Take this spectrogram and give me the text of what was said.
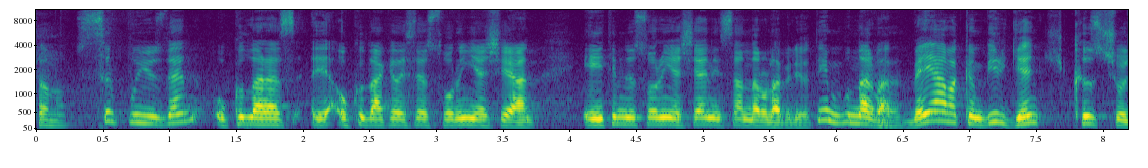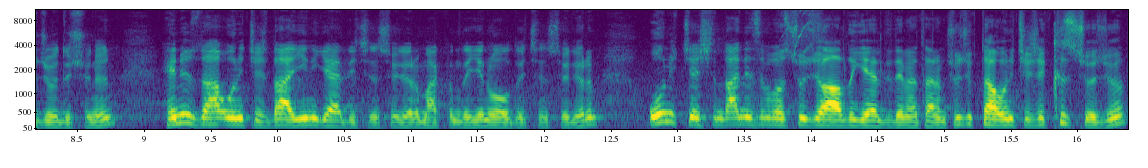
Tamam. Sırf bu yüzden okullara, e, okulda arkadaşlar sorun yaşayan, eğitimde sorun yaşayan insanlar olabiliyor değil mi? Bunlar var. Veya bakın bir genç kız çocuğu düşünün. Henüz daha 13 yaş, daha yeni geldiği için söylüyorum, aklımda yeni olduğu için söylüyorum. 13 yaşında annesi babası çocuğu aldı geldi Demet Hanım. Çocuk daha 13 yaşında kız çocuğu.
